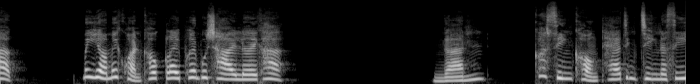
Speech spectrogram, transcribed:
าก ไม่ยอมให้ขวัญเข้าใกล้เพื่อนผู้ชายเลยค่ะ งั้นก็ซิงของแท้จริง ๆนะสิ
